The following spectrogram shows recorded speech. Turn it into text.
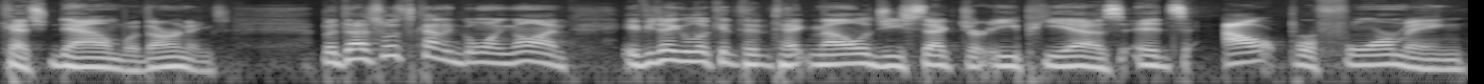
catch down with earnings. But that's what's kind of going on. If you take a look at the technology sector EPS, it's outperforming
